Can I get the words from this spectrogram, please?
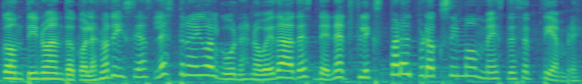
Continuando con las noticias, les traigo algunas novedades de Netflix para el próximo mes de septiembre.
